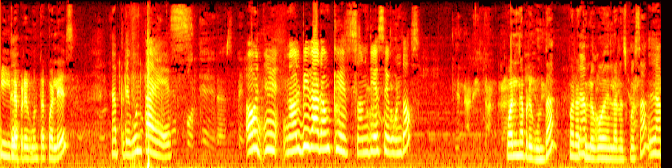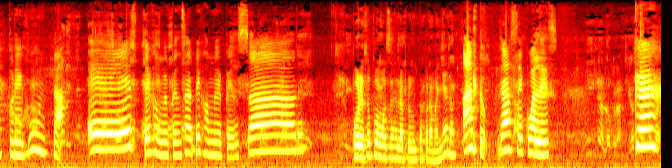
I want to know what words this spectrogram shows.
¿Y la pregunta cuál es? la pregunta es, oye, ¿no olvidaron que son 10 segundos? ¿Cuál es la pregunta? Para La- que luego den la respuesta. La pregunta es, déjame pensar, déjame pensar. Por eso podemos dejar la pregunta para mañana. Alto, ya sé cuál es. ¿Qué,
